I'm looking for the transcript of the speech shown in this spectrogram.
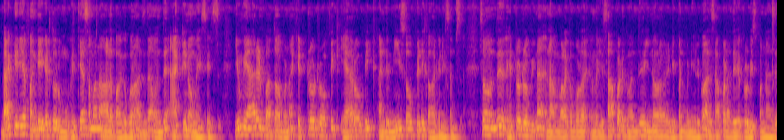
பாக்டீரியா ஃபங்கைக்கு அடுத்து ஒரு மு- வித்தியாசமான ஆளை பார்க்க போகிறோம் அதுதான் வந்து ஆக்டினோமைசைட்ஸ் இவங்க யாருன்னு பார்த்தோம் அப்படின்னா heterotrophic aerobic and mesophilic organisms so வந்து ஹெட்ரோட்ரோபிக்னா நம்ம வழக்கம் போல் சாப்பாடுக்கு வந்து இன்னொரு ஆளை டிபெண்ட் பண்ணியிருக்கோம். அது சாப்பாடு அதுவே ப்ரொடியூஸ் பண்ணாது.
